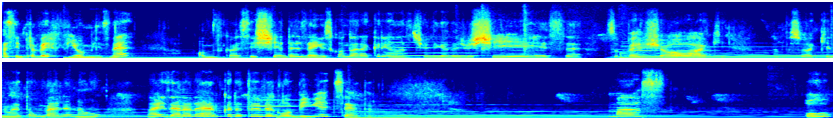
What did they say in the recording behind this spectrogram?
Assim, para ver filmes, né? Óbvio que eu assistia desenhos quando era criança, tinha Liga da Justiça, Super Choque, uma pessoa que não é tão velha não, mas era da época da TV Globinho e etc. Mas o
